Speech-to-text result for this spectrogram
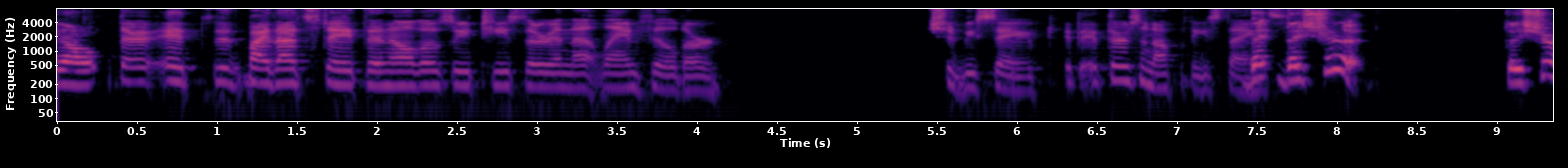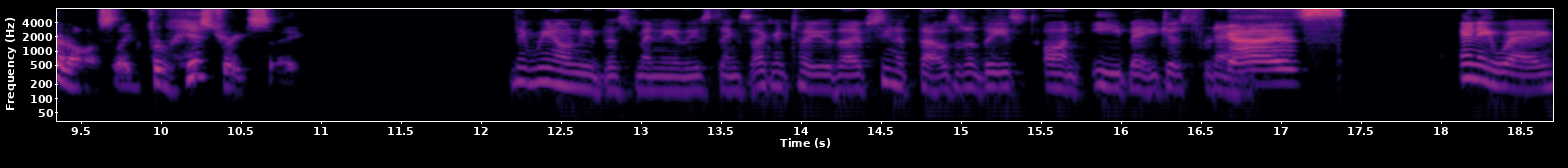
know, There, it, it by that state, then all those ETs that are in that landfill are should be saved. It, it, there's enough of these things. they, they should. They should honestly, for history's sake. Then we don't need this many of these things. I can tell you that I've seen a thousand of these on eBay just for now. Guys. Anyway,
